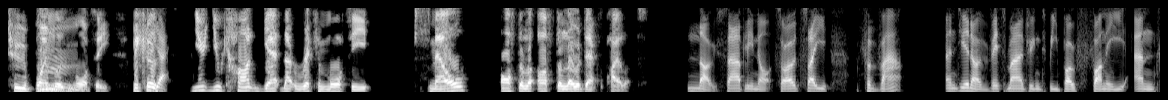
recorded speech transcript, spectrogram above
to Boimler's Hmm. Morty because Yes. you you can't get that Rick and Morty smell off the off the lower decks pilot. No, sadly not. So I would say for that, and you know, this managing to be both funny and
